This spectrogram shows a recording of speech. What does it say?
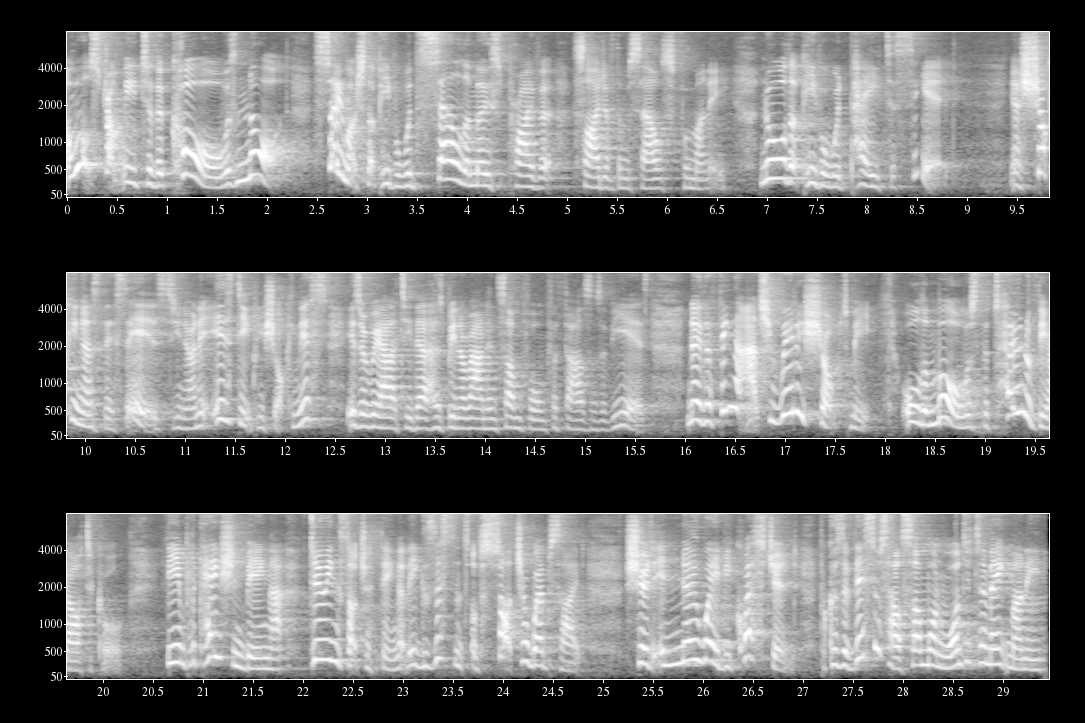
And what struck me to the core was not so much that people would sell the most private side of themselves for money, nor that people would pay to see it. You know, shocking as this is, you know, and it is deeply shocking, this is a reality that has been around in some form for thousands of years. No, the thing that actually really shocked me all the more was the tone of the article. The implication being that doing such a thing, that the existence of such a website should in no way be questioned, because if this was how someone wanted to make money,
